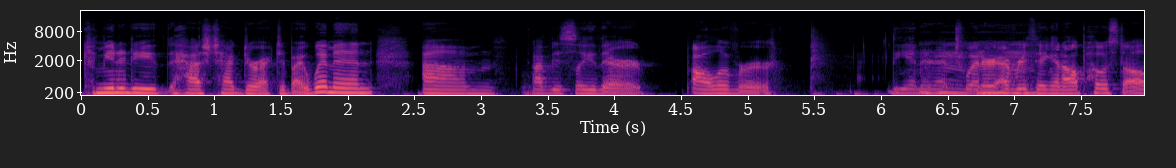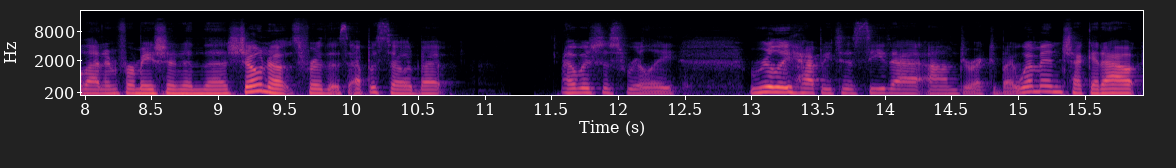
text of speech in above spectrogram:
community hashtag directed by women. Um, obviously, they're all over the internet, Twitter, everything, and I'll post all that information in the show notes for this episode. But I was just really, really happy to see that um, directed by women. Check it out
